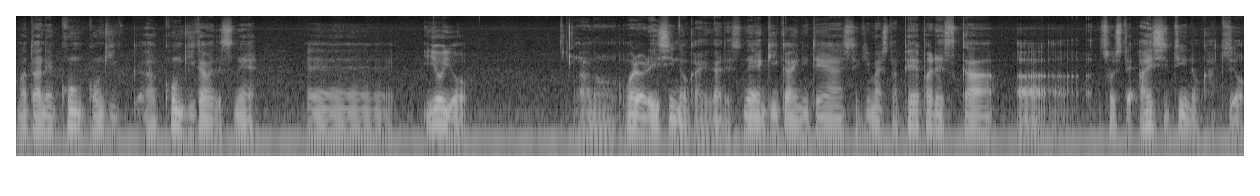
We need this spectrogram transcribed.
またね今今議今議会はですね、えー、いよいよあの我々維新の会がですね議会に提案してきましたペーパーレス化あそして ICT の活用、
